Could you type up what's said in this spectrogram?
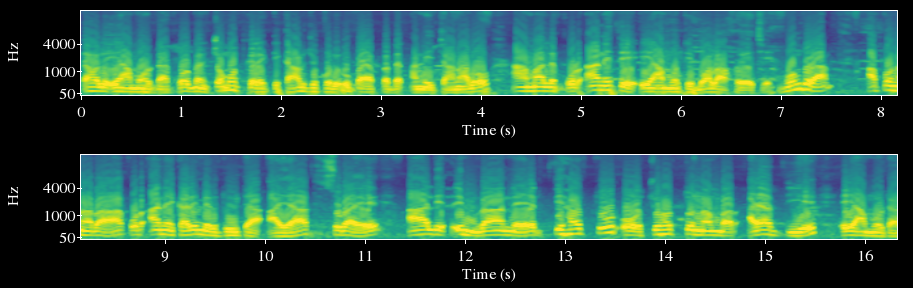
তাহলে এই আমলটা করবেন। চমৎকার একটি কার্যকরী উপায় আপনাদের আমি জানাব। আমাল কোরআনেতে এই আমলটি বলা হয়েছে। বন্ধুরা আপনারা কোরআনে কারিমের দুইটা আয়াত সুরায়ে আলী ইমরানের তিহাত্তর ও চুয়াত্তর নাম্বার আয়াত দিয়ে এই আমলটা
